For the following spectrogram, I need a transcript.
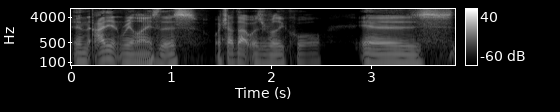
and I didn't realize this, which I thought was really cool. Is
